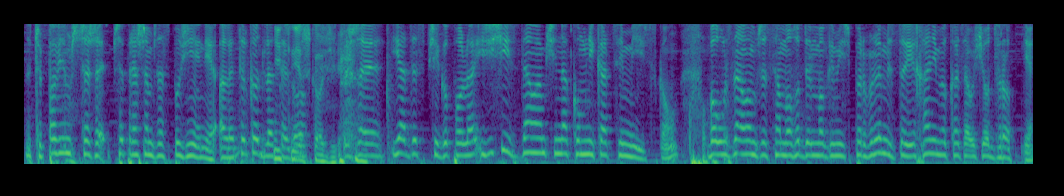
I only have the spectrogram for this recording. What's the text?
Znaczy powiem szczerze, przepraszam za spóźnienie, ale tylko dlatego, nie szkodzi. że jadę z Psiego Pola i dzisiaj zdałam się na komunikację miejską, bo uznałam, że samochodem mogę mieć problemy z dojechaniem i okazało się odwrotnie.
